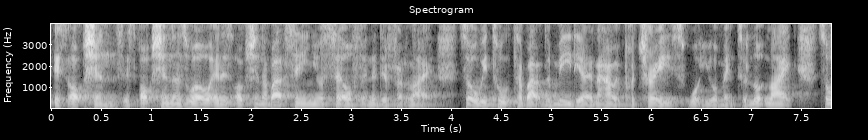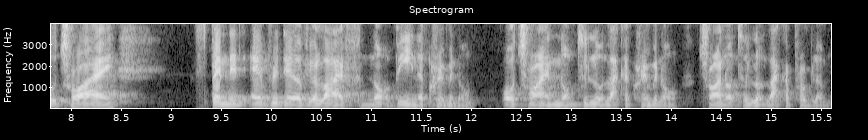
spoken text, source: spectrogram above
It's options. It's option as well and it's option about seeing yourself in a different light. So we talked about the media and how it portrays what you're meant to look like. So try spending every day of your life not being a criminal or trying not to look like a criminal try not to look like a problem.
